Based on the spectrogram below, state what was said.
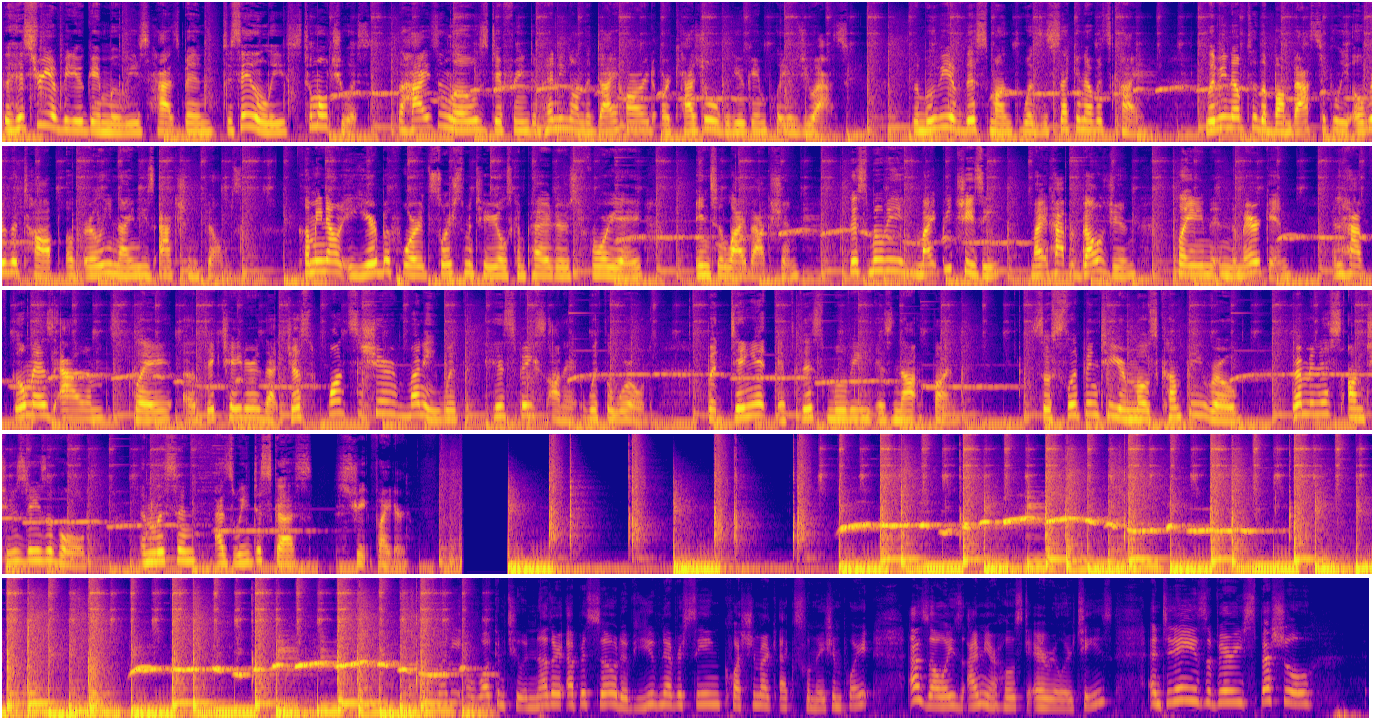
The history of video game movies has been, to say the least, tumultuous, the highs and lows differing depending on the die-hard or casual video game players you ask. The movie of this month was the second of its kind, living up to the bombastically over the top of early 90s action films. Coming out a year before its source material's competitors' foray into live action, this movie might be cheesy, might have a Belgian playing an American, and have Gomez Addams play a dictator that just wants to share money with his face on it with the world. But dang it if this movie is not fun. So slip into your most comfy robe, reminisce on Tuesdays of old, and listen as we discuss Street Fighter. Another episode of You've Never Seen question mark exclamation point. As always, I'm your host Ariel Ortiz, and today is a very special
